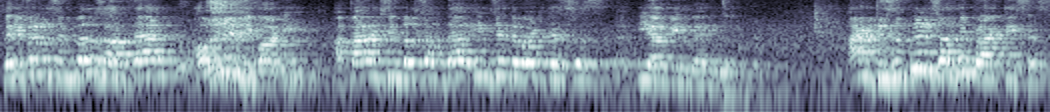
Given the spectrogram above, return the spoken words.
Peripheral symbols are there outside the body, apparent symbols are there inside the body, just as we have been very that. And disciplines are the practices.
